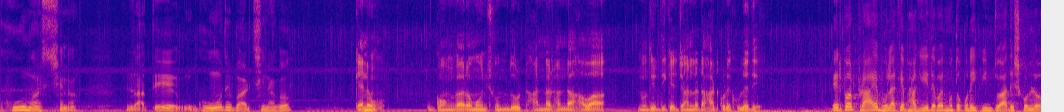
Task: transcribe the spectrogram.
ঘুম আসছে না। রাতে ঘুমোতে পারছি না গো। কেন? গঙ্গার অমন সুন্দর ঠান্ডা ঠান্ডা হাওয়া নদীর দিকের জানলাটা হাট করে খুলে দে। এরপর প্রায় ভোলাকে ভাগিয়ে দেবার মতো করেই পিন্টু আদেশ করল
